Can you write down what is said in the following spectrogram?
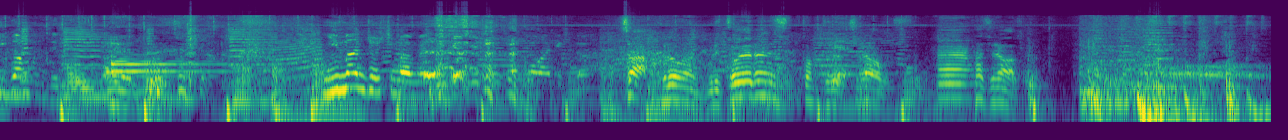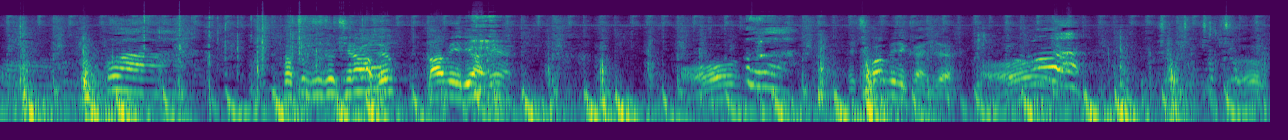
이가 문제입니다. 이만 조심하면 이게 성공하니까. 자, 그러면 우리 조혜련 씨부터 들어 지나가 보시죠. 다 지나가세요. 와. 자, 쭉쭉쭉 지나가세요. 다음에 일이 아니에요. 오. 네, 초반이니까 이제. 오. 쭉쭉쭉.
